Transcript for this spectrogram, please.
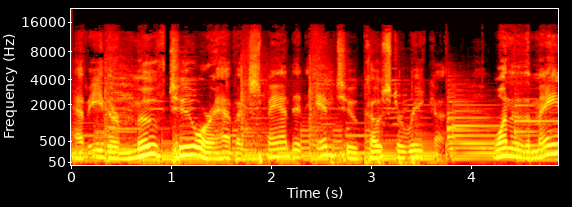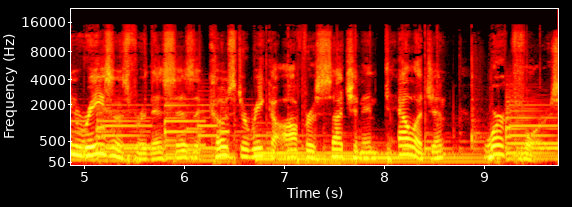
have either moved to or have expanded into Costa Rica. One of the main reasons for this is that Costa Rica offers such an intelligent workforce.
